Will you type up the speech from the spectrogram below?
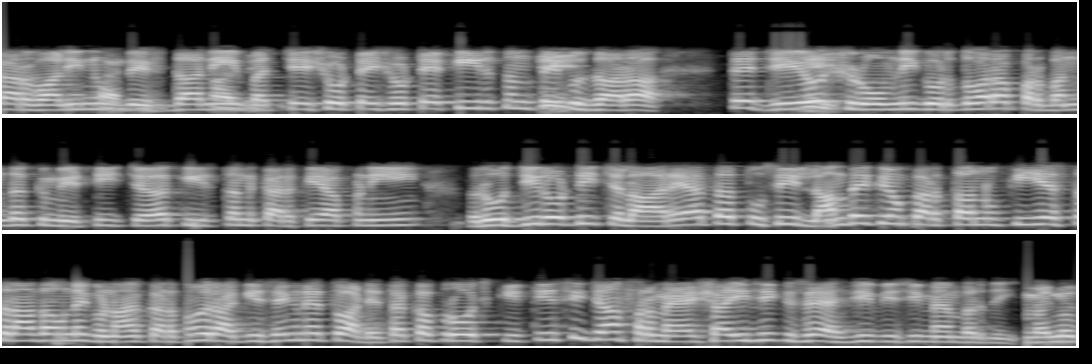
ਘਰ ਵਾਲੀ ਨੂੰ ਦਿਸਦਾ ਨਹੀਂ। ਬੱਚੇ ਛੋਟੇ ਛੋਟੇ ਕੀਰਤਨ ਤੇ। ਗੁਜ਼ਾਰਾ। ਤੇ ਜੇ ਉਹ। ਸ਼੍ਰੋਮਣੀ ਗੁਰਦੁਆਰਾ ਪ੍ਰਬੰਧਕ ਕਮੇਟੀ 'ਚ ਕੀਰਤਨ ਕਰਕੇ ਆਪਣੀ ਰੋਜੀ ਰੋਟੀ ਚਲਾ ਰਿਹਾ ਤਾਂ ਤੁਸੀਂ ਲਾਂਭੇ ਕਿਉਂ ਕਰਤਾ ਉਹਨੂੰ? ਕੀ ਇਸ ਤਰ੍ਹਾਂ ਦਾ ਉਹਨੇ ਗੁਨਾਹ ਕਰਤਾ ਰਾਗੀ ਸਿੰਘ ਨੇ ਤੁਹਾਡੇ ਤੱਕ ਅਪਰੋਚ ਕੀਤੀ ਸੀ ਜਾਂ ਫਰਮਾਇਸ਼ ਆਈ ਸੀ ਕਿਸੇ ਐਸਜੀਪੀਸੀ ਮੈਂਬਰ ਦੀ? ਮੈਨੂੰ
